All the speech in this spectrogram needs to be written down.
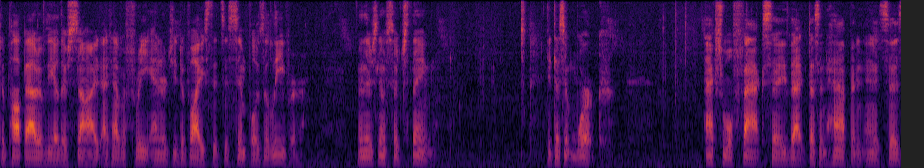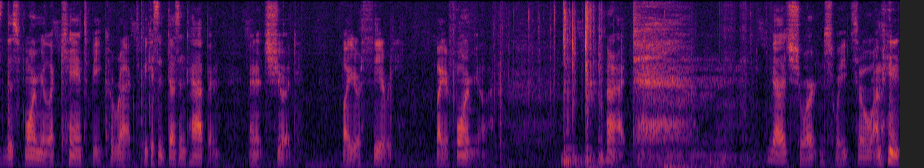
to pop out of the other side, I'd have a free energy device that's as simple as a lever. And there's no such thing. It doesn't work. Actual facts say that doesn't happen, and it says this formula can't be correct because it doesn't happen, and it should, by your theory, by your formula. All right. Yeah, that's short and sweet. So, I mean,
